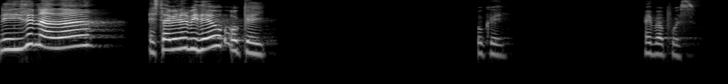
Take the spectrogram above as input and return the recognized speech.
¿Ni dice nada? ¿Está bien el video? Ok. Ok. Ahí va pues.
